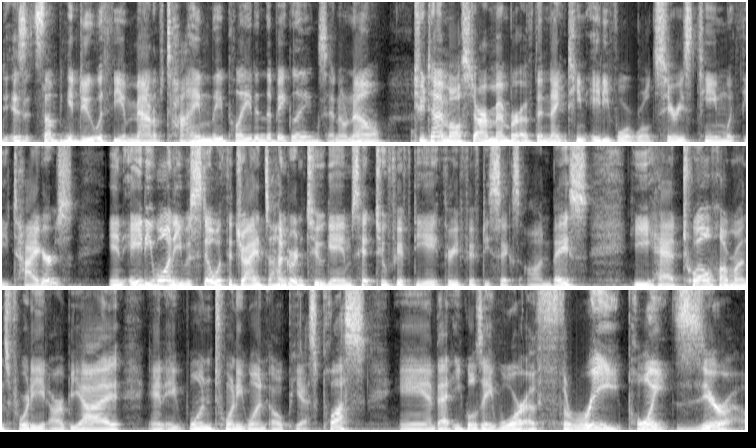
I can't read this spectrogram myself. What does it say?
Is it something to do with the amount of time they played in the big leagues? I don't know. Two time All Star member of the 1984 World Series team with the Tigers. In 81, he was still with the Giants, 102 games, hit 258, 356 on base. He had 12 home runs, 48 RBI, and a 121 OPS plus, and that equals a WAR of 3.0.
